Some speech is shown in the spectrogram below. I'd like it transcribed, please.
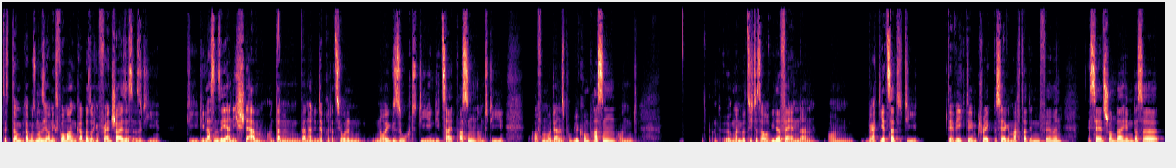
das, da, da muss man sich auch nichts vormachen, gerade bei solchen Franchises, also die, die, die lassen sie ja nicht sterben. Und dann mhm. werden halt Interpretationen neu gesucht, die in die Zeit passen und die auf ein modernes Publikum passen und, und irgendwann wird sich das auch wieder verändern. Und jetzt hat die, der Weg, den Craig bisher gemacht hat in den Filmen, ist ja jetzt schon dahin, dass er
